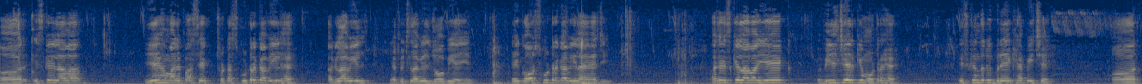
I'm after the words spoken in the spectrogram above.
और इसके अलावा ये हमारे पास एक छोटा स्कूटर का व्हील है। अगला व्हील या पिछला व्हील जो भी है ये। एक और स्कूटर का व्हील आया है जी। अच्छा इसके अलावा ये एक व्हील चेयर की मोटर है। इसके अंदर भी ब्रेक है पीछे। और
